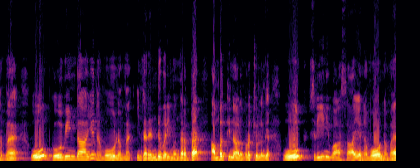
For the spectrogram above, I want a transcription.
நம ஓம் கோவிந்தாய நமோ நம. இந்த ரெண்டு வரி மந்திரத்தை ஐம்பத்தி நாலு முறை சொல்லுங்க. ஓம் ஸ்ரீனிவாசாய நமோ நம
